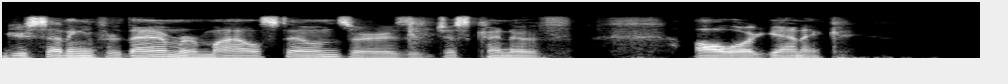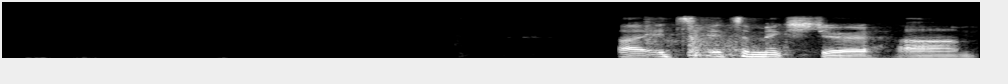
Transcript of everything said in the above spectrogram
you're setting for them or milestones, or is it just kind of all organic? Uh, it's it's a mixture. Um,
